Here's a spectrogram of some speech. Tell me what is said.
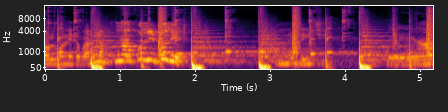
ରୋଲ୍ ବନେଇଦବା ହେଲା ନା ପନିର ପନିର ପନିର ଦେଇଛି ପେଡ଼ା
